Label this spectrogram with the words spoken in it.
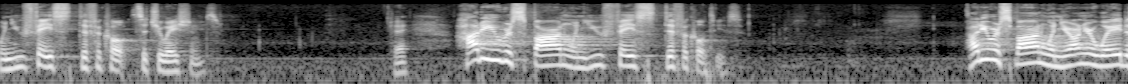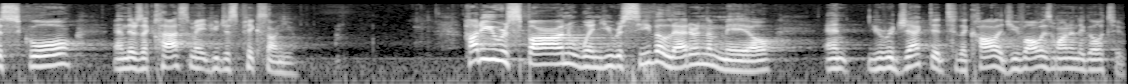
when you face difficult situations? Okay? How do you respond when you face difficulties? How do you respond when you're on your way to school and there's a classmate who just picks on you? How do you respond when you receive a letter in the mail and you're rejected to the college you've always wanted to go to?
